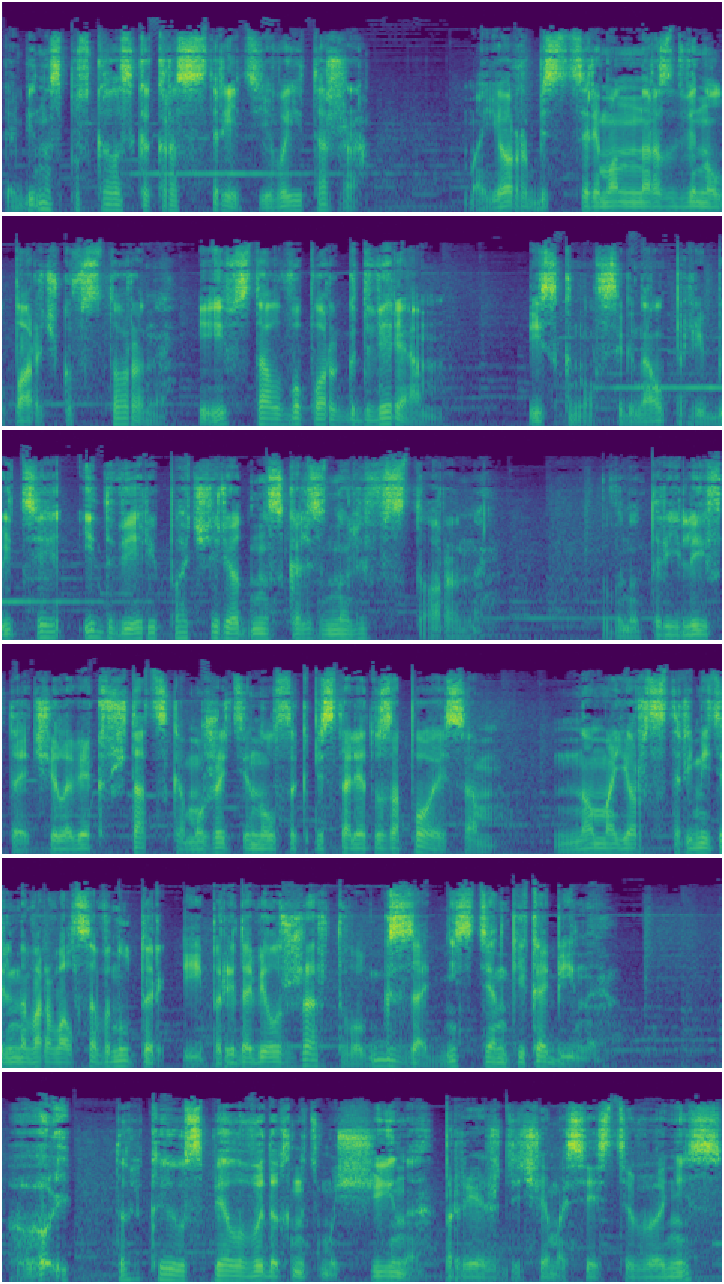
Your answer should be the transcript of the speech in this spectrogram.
Кабина спускалась как раз с третьего этажа. Майор бесцеремонно раздвинул парочку в стороны и встал в упор к дверям. Пискнул сигнал прибытия, и двери поочередно скользнули в стороны. Внутри лифта человек в штатском уже тянулся к пистолету за поясом. Но майор стремительно ворвался внутрь и придавил жертву к задней стенке кабины. «Ой!» Только и успел выдохнуть мужчина, прежде чем осесть вниз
